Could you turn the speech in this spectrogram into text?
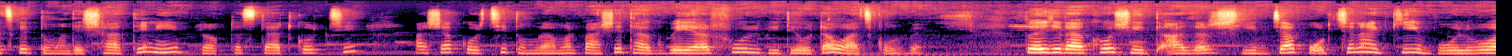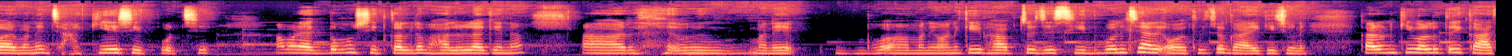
আজকে তোমাদের সাথে নিয়ে ব্লগটা স্টার্ট করছি। আশা করছি তোমরা আমার পাশে থাকবে আর ফুল ভিডিওটা ওয়াচ করবে। তো এই যে দেখো শীত, আজ আর শীত যা পড়ছে না, কি বলব আর মানে ঝাঁকিয়ে শীত পড়ছে। আমার একদমও শীতকালটা ভালো লাগে না। আর মানে মানে অনেকেই ভাবছ যে শীত বলছে আর অথচ গায়ে কিছু নেই। কারণ কি বলো তো এই কাজ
